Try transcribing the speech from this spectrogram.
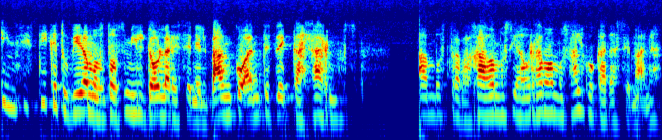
Insistí que tuviéramos dos mil dólares en el banco antes de casarnos. Ambos trabajábamos y ahorrábamos algo cada semana.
